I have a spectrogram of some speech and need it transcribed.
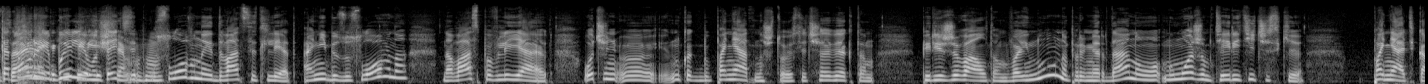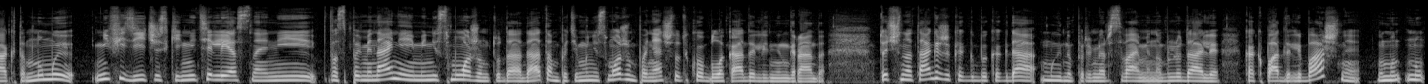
которые были вещи. вот эти угу. условные 20 лет, они, безусловно, на вас повлияют. Очень, э, ну, как бы понятно, что если человек там переживал там войну, например, да, ну, мы можем теоретически понять как там, ну мы ни физически, ни телесно, ни воспоминаниями не сможем туда, да, там, потому не сможем понять, что такое блокада Ленинграда. Точно так же, как бы, когда мы, например, с вами наблюдали, как падали башни, мы, ну,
